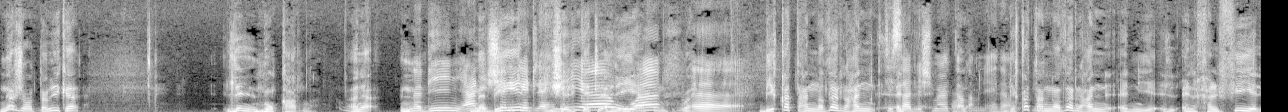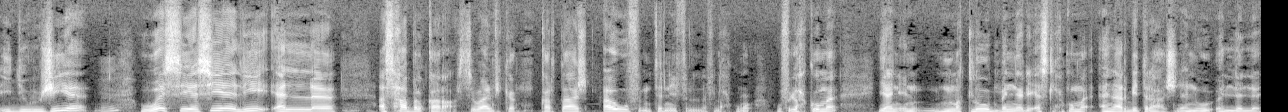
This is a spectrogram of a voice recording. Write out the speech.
نرجع تويكا للمقارنة. أنا ما بين يعني ما بين الشركات الأهلية, الشركات الأهلية. و آه، بقطع النظر عن الاجتماعي. والتضامن إذا. بقطع النظر عن أن الخلفية الإيديولوجية والسياسية لأصحاب القرار سواء في قرطاج أو فهمتني في ال- في الحكومة. وفي الحكومة يعني المطلوب من رئاسة الحكومة أن أربيتراج لأنه ال- ال-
